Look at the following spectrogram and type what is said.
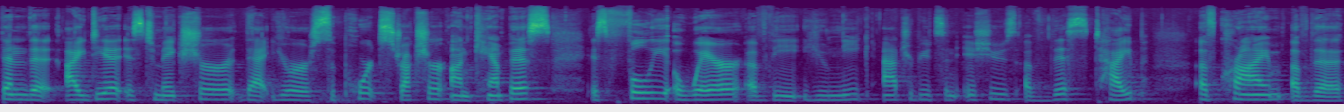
then the idea is to make sure that your support structure on campus is fully aware of the unique attributes and issues of this type of crime, of the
